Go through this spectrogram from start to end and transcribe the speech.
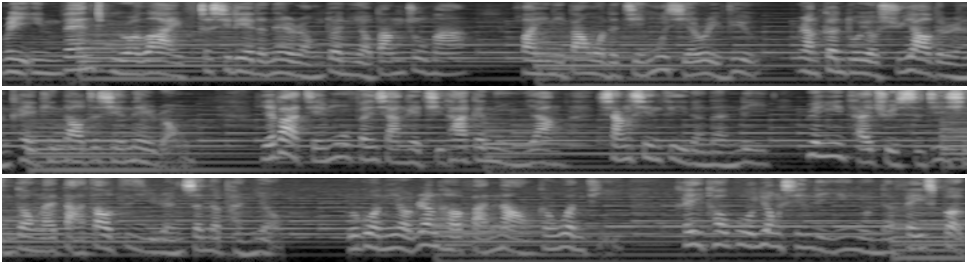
Reinvent Your Life 这系列的内容对你有帮助吗？欢迎你帮我的节目写 review，让更多有需要的人可以听到这些内容，也把节目分享给其他跟你一样相信自己的能力、愿意采取实际行动来打造自己人生的朋友。如果你有任何烦恼跟问题，可以透过用心理英文的 Facebook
